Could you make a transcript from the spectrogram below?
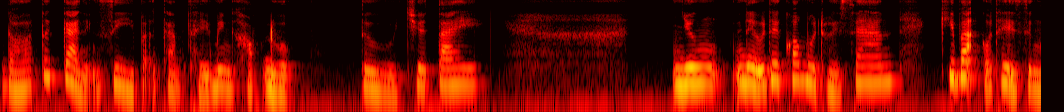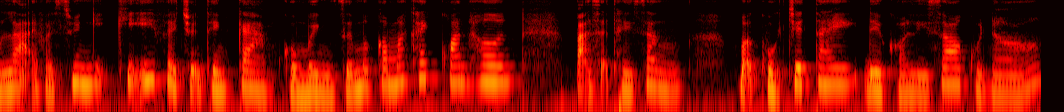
đó tất cả những gì bạn cảm thấy mình học được từ chia tay. Nhưng nếu để qua một thời gian, khi bạn có thể dừng lại và suy nghĩ kỹ về chuyện tình cảm của mình dưới một con mắt khách quan hơn, bạn sẽ thấy rằng mọi cuộc chia tay đều có lý do của nó.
